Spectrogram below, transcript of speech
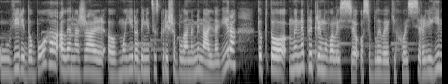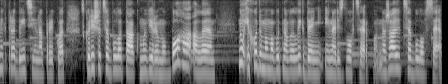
у вірі до Бога, але, на жаль, е, в моїй родині це скоріше була номінальна віра. Тобто ми не притримувались особливо якихось релігійних традицій, наприклад. Скоріше, це було так: ми віримо в Бога, але ну і ходимо, мабуть, на Великдень і на Різдво в церкву. На жаль, це було все.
